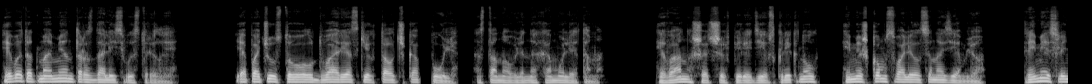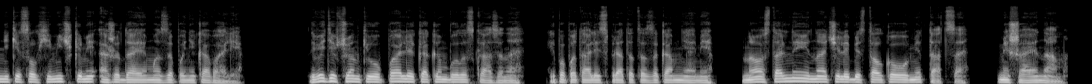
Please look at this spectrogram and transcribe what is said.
И в этот момент раздались выстрелы. Я почувствовал два резких толчка пуль, остановленных амулетом. Иван, шедший впереди, вскрикнул и мешком свалился на землю. Ремесленники с алхимичками ожидаемо запаниковали. Две девчонки упали, как им было сказано, и попытались спрятаться за камнями, но остальные начали бестолково метаться, мешая нам.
